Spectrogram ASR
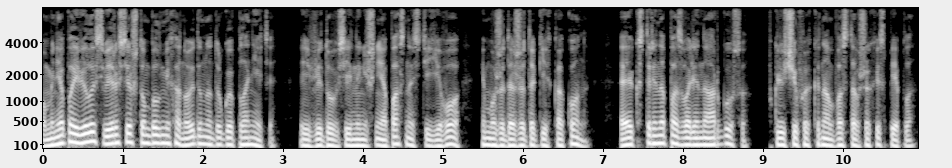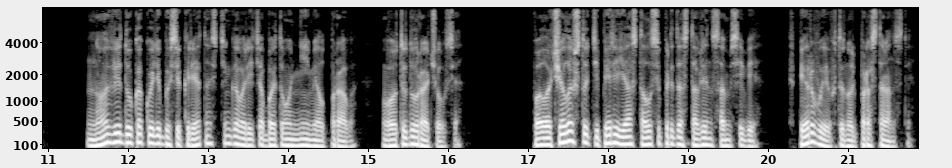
У меня появилась версия, что он был механоидом на другой планете, и ввиду всей нынешней опасности его, и, может, даже таких, как он, экстренно позвали на Аргусу, включив их к нам восставших из пепла. Но ввиду какой-либо секретности говорить об этом он не имел права, вот и дурачился. Получалось, что теперь я остался предоставлен сам себе, впервые в Т-0 пространстве.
